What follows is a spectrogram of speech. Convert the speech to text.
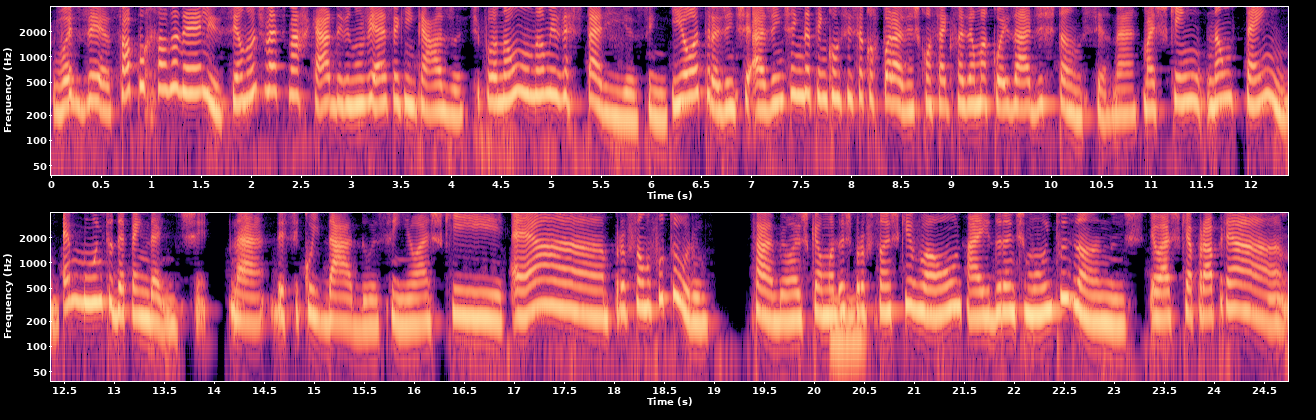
Vou dizer, só por causa dele. Se eu não tivesse marcado, ele não viesse aqui em casa. Tipo, eu não, não me exercitaria, assim. E outra, a gente, a gente ainda tem consciência corporal, a gente consegue fazer uma coisa à distância, né? Mas quem não tem é muito dependente. Né, desse cuidado, assim, eu acho que é a profissão do futuro, sabe? Eu acho que é uma uhum. das profissões que vão aí durante muitos anos. Eu acho que a própria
